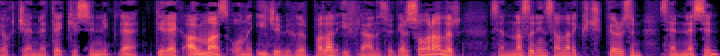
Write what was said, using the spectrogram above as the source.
Yok cennete kesinlikle direkt almaz. Onu iyice bir hırpalar, iflahını söker, sonra alır. Sen nasıl insanları küçük görürsün? Sen nesin?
